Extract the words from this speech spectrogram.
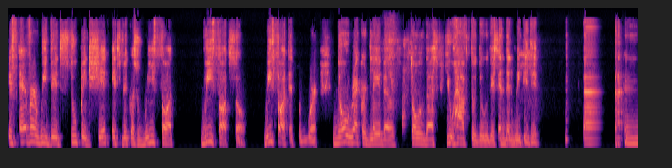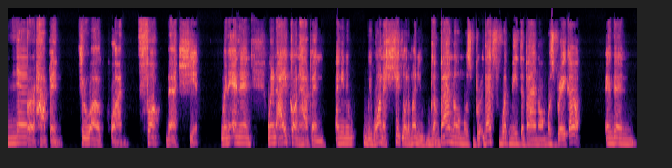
if ever we did stupid shit, it's because we thought we thought so. We thought it would work. No record label told us you have to do this, and then we did it. That never happened throughout Kjwan. Fuck that shit. When and then when Icon happened, I mean, we won a shitload of money. The band almost, that's what made the band almost break up. And then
